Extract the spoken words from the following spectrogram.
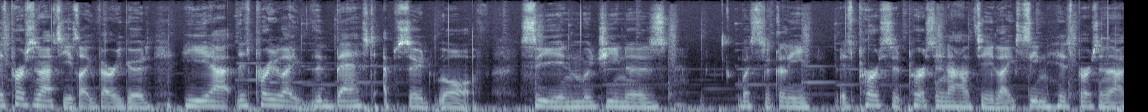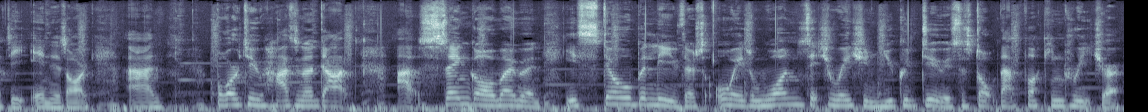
his personality is like very good. He uh, this is probably like the best episode of seeing Mujina's basically his person personality, like seeing his personality in his arc, and Boruto hasn't adapted at a single moment. He still believes there's always one situation you could do is to stop that fucking creature,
